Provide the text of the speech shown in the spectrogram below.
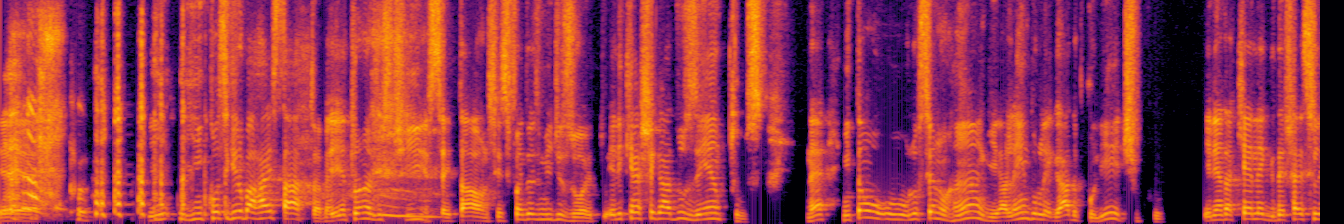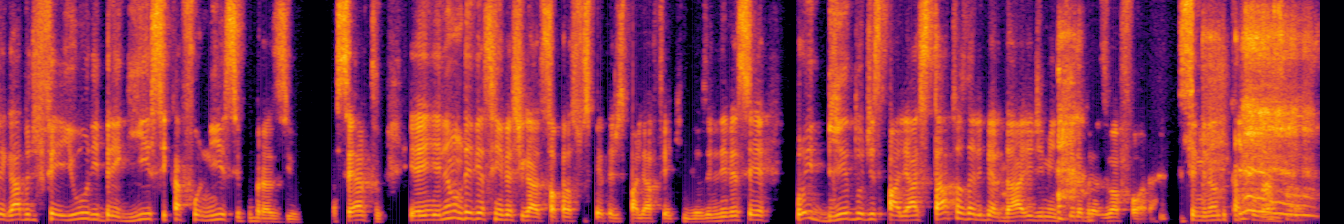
É, e, e, conseguiram barrar a estátua, ele entrou na justiça e tal, não sei se foi em 2018. Ele quer chegar a 200, né? Então o Luciano Hang, além do legado político, ele ainda quer deixar esse legado de feiura e breguice e cafonice para o Brasil tá certo? Ele não devia ser investigado só pela suspeita de espalhar fake news, ele devia ser proibido de espalhar estátuas da liberdade de mentira Brasil afora, disseminando cafonice.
